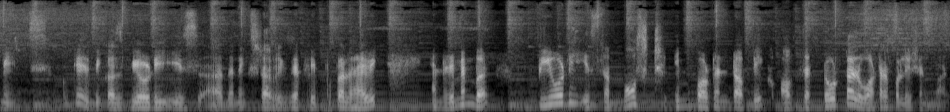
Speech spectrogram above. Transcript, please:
means. Okay, because BOD is uh, the next topic that people are having. And remember, BOD is the most important topic of the total water pollution part.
